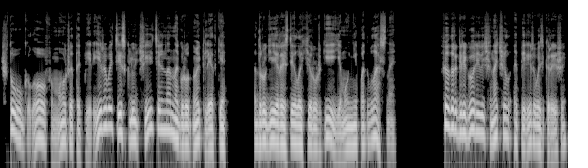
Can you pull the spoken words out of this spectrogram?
что Углов может оперировать исключительно на грудной клетке, другие разделы хирургии ему не подвластны. Федор Григорьевич начал оперировать грыжи,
